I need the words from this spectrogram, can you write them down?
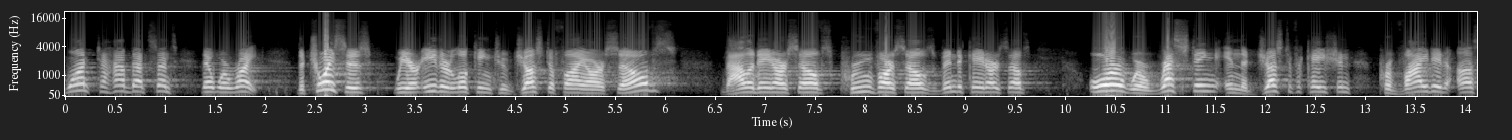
want to have that sense that we're right. The choice is we are either looking to justify ourselves, validate ourselves, prove ourselves, vindicate ourselves, or we're resting in the justification provided us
